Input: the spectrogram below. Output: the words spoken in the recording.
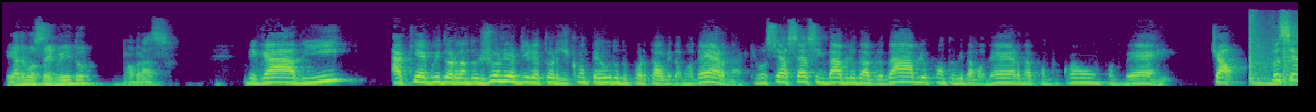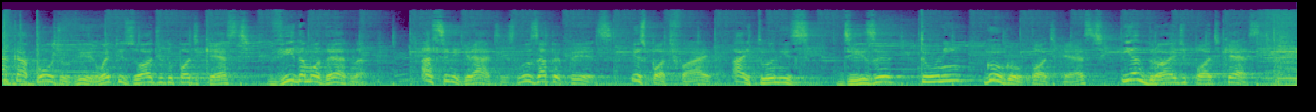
Obrigado a você, Guido. Um abraço. Obrigado. E aqui é Guido Orlando Júnior, diretor de conteúdo do portal Vida Moderna, que você acessa em www.vidamoderna.com.br. Tchau. Você acabou de ouvir um episódio do podcast Vida Moderna Assine grátis nos apps Spotify, iTunes, Deezer, Tuning, Google Podcast e Android Podcast.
